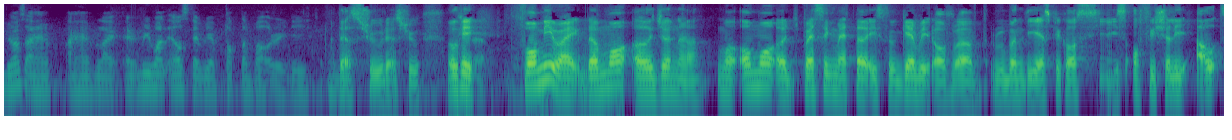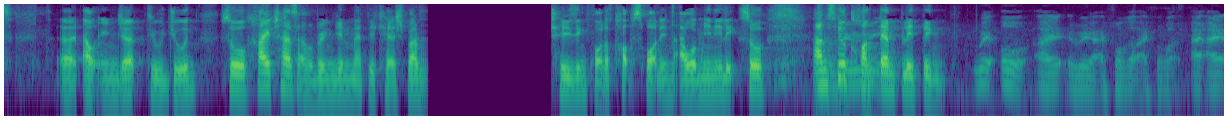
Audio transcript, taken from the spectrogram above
because I have I have like everyone else that we have talked about already. That's true. That's true. Okay, Yeah. for me, right, the more urgent, uh, more or more ur- pressing matter is to get rid of uh, Ruben Dias because he is officially out, uh, out injured till June. So high chance I will bring in Matty Cash, but chasing for the top spot in our mini league. So I'm still Wait, wait, wait. contemplating. Wait, oh, I wait, I forgot, I forgot. I, I,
